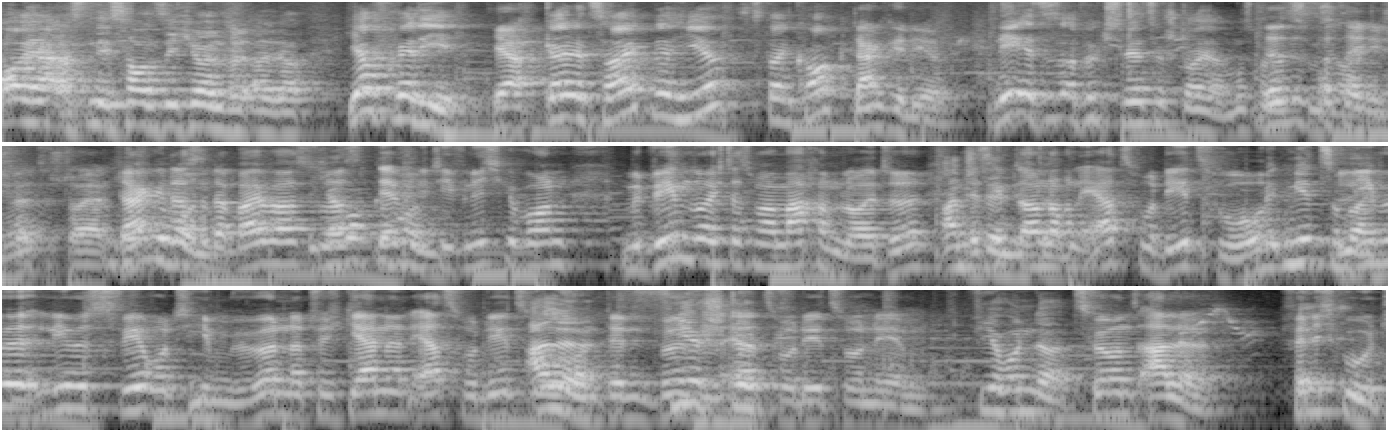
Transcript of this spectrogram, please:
oh ja, das sind die Sounds, die ich hören will, Alter. Ja, Freddy. Ja. Geile Zeit, ne? Hier ist dein Cock. Danke dir. Nee, es ist auch wirklich schwer zu steuern, muss man Das ist dazu tatsächlich sagen. schwer zu steuern. Ich Danke, dass du dabei warst. Du Ich hab hast gewonnen. definitiv nicht gewonnen. Mit wem soll ich das mal machen, Leute? es Anständig gibt auch noch dann. ein R2D2. Mit mir zum Liebe, liebes Sphero-Team, wir würden natürlich gerne ein R2D2 Alle. und den bösen Stück. R2D2 nehmen. 400. Für uns alle. Finde ich gut.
